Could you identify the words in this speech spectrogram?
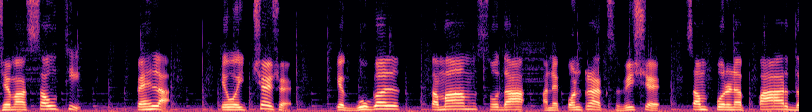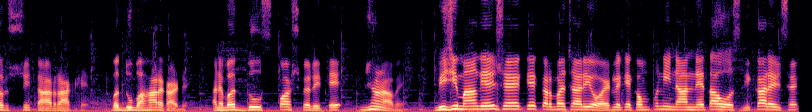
જેમાં સૌથી પહેલા તેઓ ઈચ્છે છે કે ગૂગલ તમામ સોદા અને કોન્ટ્રાક્ટ્સ વિશે સંપૂર્ણ પારદર્શિતા રાખે, બધું બહાર કાઢે અને બધું સ્પષ્ટ રીતે જણાવે. બીજી માંગ એ છે કે કર્મચારીઓ એટલે કે કંપનીના નેતાઓ સ્વીકારે છે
